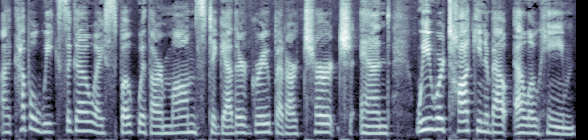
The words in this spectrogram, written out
a couple weeks ago, I spoke with our Moms Together group at our church, and we were talking about Elohim,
